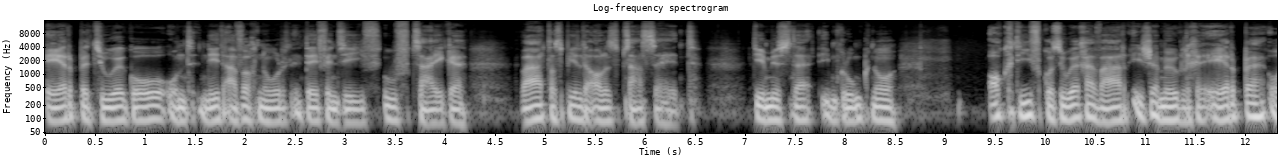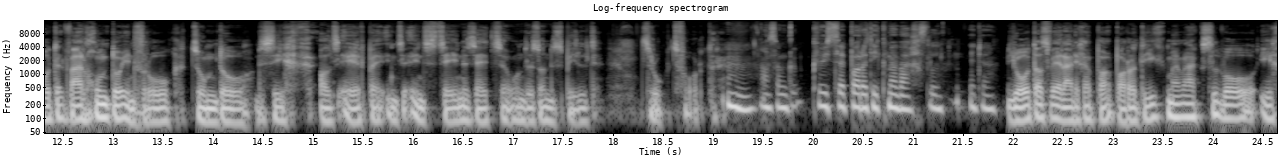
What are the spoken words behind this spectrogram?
Erben zugehen und nicht einfach nur defensiv aufzeigen, wer das Bild alles besessen hat die müssten im Grunde genommen aktiv suchen, wer ist ein möglicher Erbe oder wer kommt da in Frage, um da sich als Erbe in, in Szene zu setzen und so ein Bild zurückzufordern. Mhm, also ein gewisser Paradigmenwechsel. Ja, das wäre eigentlich ein Paradigmenwechsel, wo ich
